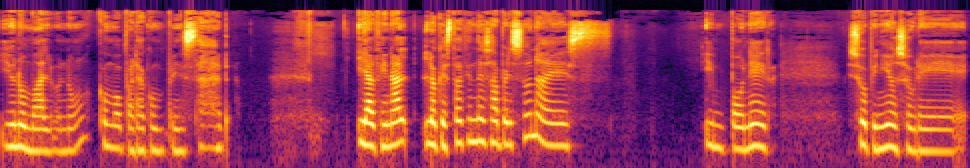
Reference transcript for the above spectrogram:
y uno malo, ¿no? Como para compensar. Y al final lo que está haciendo esa persona es imponer su opinión sobre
